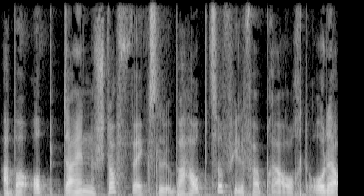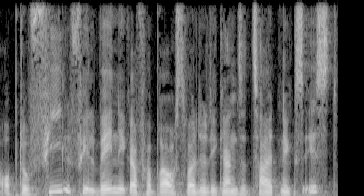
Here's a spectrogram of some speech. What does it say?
aber ob dein Stoffwechsel überhaupt so viel verbraucht oder ob du viel, viel weniger verbrauchst, weil du die ganze Zeit nichts isst,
